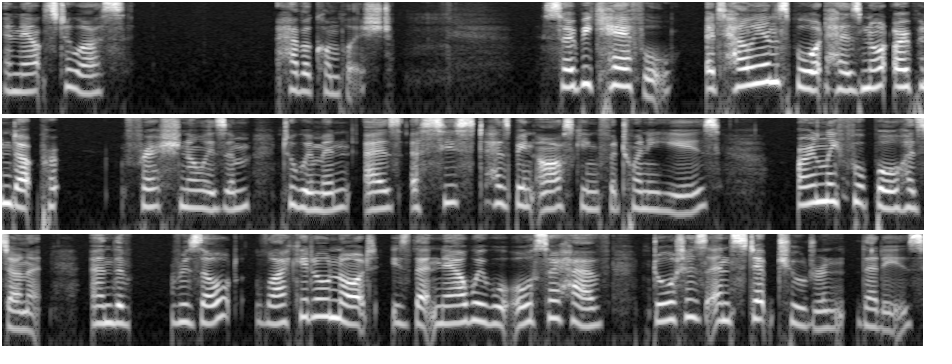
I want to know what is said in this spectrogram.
announced to us have accomplished. So be careful. Italian sport has not opened up professionalism to women, as Assist has been asking for 20 years. Only football has done it, and the result, like it or not, is that now we will also have daughters and stepchildren, that is,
